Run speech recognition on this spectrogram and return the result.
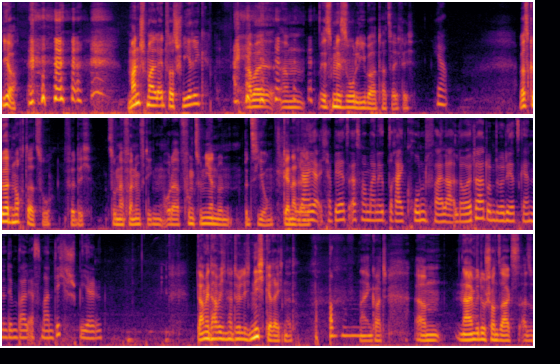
Ja. Manchmal etwas schwierig, aber ähm, ist mir so lieber tatsächlich. Ja. Was gehört noch dazu für dich? Zu einer vernünftigen oder funktionierenden Beziehung generell? Naja, ich habe ja jetzt erstmal meine drei Grundpfeiler erläutert und würde jetzt gerne den Ball erstmal an dich spielen. Damit habe ich natürlich nicht gerechnet. Nein, Quatsch. Ähm, nein, wie du schon sagst, also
